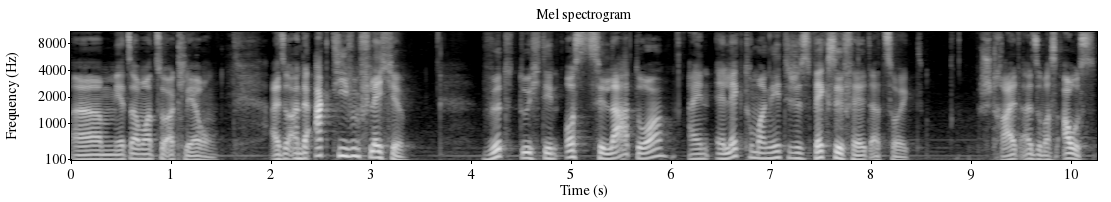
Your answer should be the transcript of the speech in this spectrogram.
Ähm, jetzt aber mal zur Erklärung. Also an der aktiven Fläche wird durch den Oszillator ein elektromagnetisches Wechselfeld erzeugt. Strahlt also was aus,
